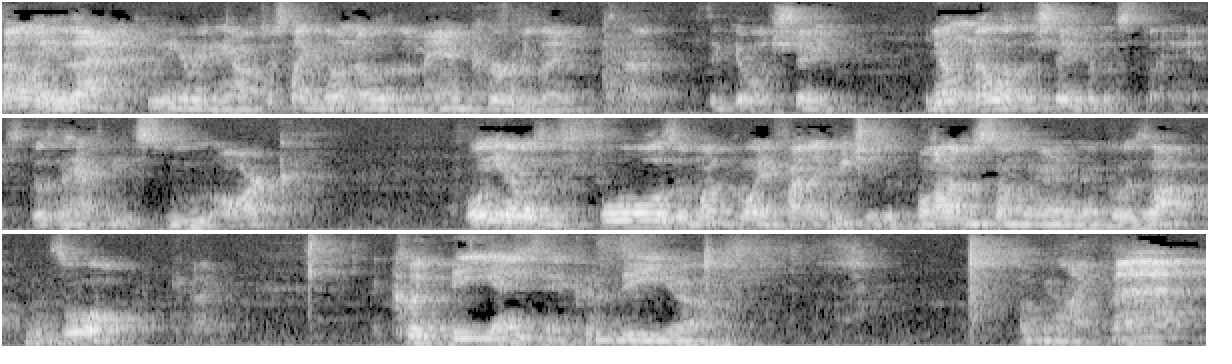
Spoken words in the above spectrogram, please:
not only that, including everything else, just like you don't know that the demand curve is any kind of particular shape, you don't know what the shape of this thing is. It doesn't have to be a smooth arc. All you know is it falls at one point and finally reaches a bottom somewhere and then goes up. That's all. Okay. It could be anything. It could be um, something like that.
